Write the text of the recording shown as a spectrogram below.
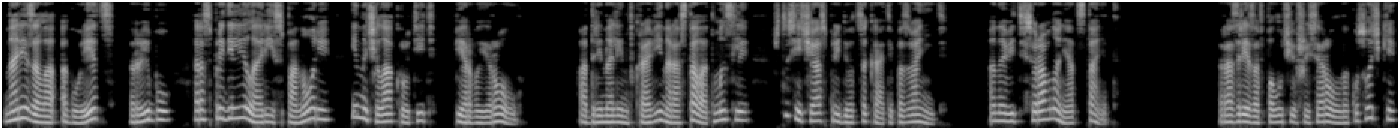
Нарезала огурец, рыбу, распределила рис по норе и начала крутить первый ролл. Адреналин в крови нарастал от мысли, что сейчас придется Кате позвонить. Она ведь все равно не отстанет. Разрезав получившийся ролл на кусочки,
